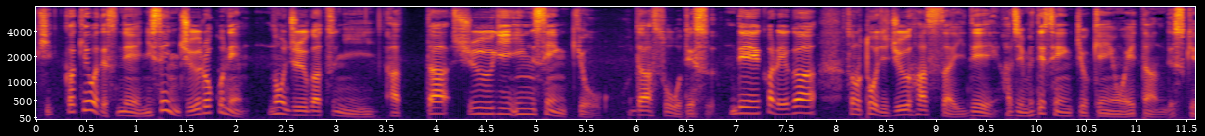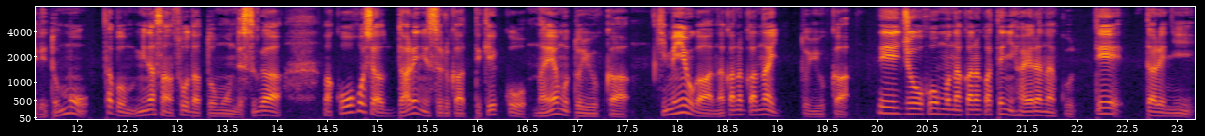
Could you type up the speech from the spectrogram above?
きっかけはですね、2016年の10月にあった衆議院選挙だそうです。で、彼がその当時18歳で初めて選挙権を得たんですけれども、多分皆さんそうだと思うんですが、まあ、候補者を誰にするかって結構悩むというか、決めようがなかなかないというか、で、情報もなかなか手に入らなくって、誰に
